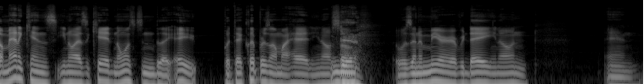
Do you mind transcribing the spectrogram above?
uh, mannequins. You know, as a kid, no one's gonna be like, "Hey, put that clippers on my head." You know, so Yeah. it was in a mirror every day. You know, and and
